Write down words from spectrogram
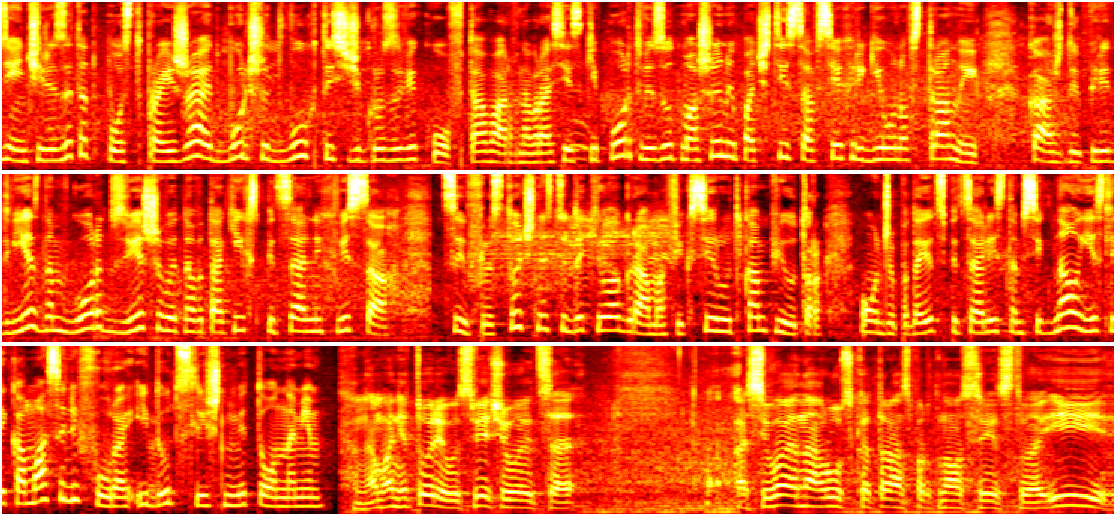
день через этот пост проезжают больше двух тысяч грузовиков. Товар в Новороссийский порт везут машины почти со всех регионов страны. Каждую перед въездом в город взвешивают на вот таких специальных весах. Цифры с точностью до килограмма фиксирует компьютер. Он же подает специалистам сигнал, если КАМАЗ или фура идут с лишними тоннами. На мониторе высвечивается осевая нагрузка транспортного средства и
